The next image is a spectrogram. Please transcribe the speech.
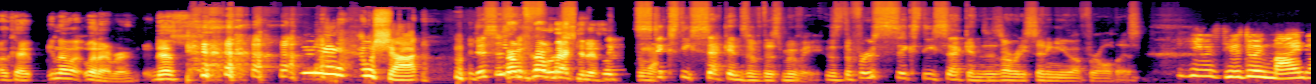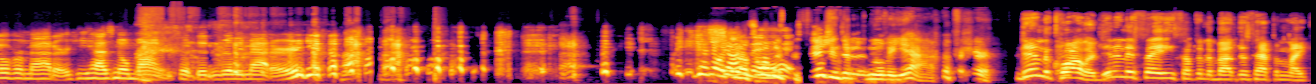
Okay, you know what? Whatever. This Eh, I was shot. this is Come- the come first, back to this. like 60 seconds of this movie. This is the first 60 seconds is already setting you up for all this. He was he was doing mind over matter. He has no mind, so it didn't really matter. you know? he got Well, you shot know, in some the head. decisions in the movie, yeah, for sure. Didn't the Qualler, didn't it say something about this happened like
